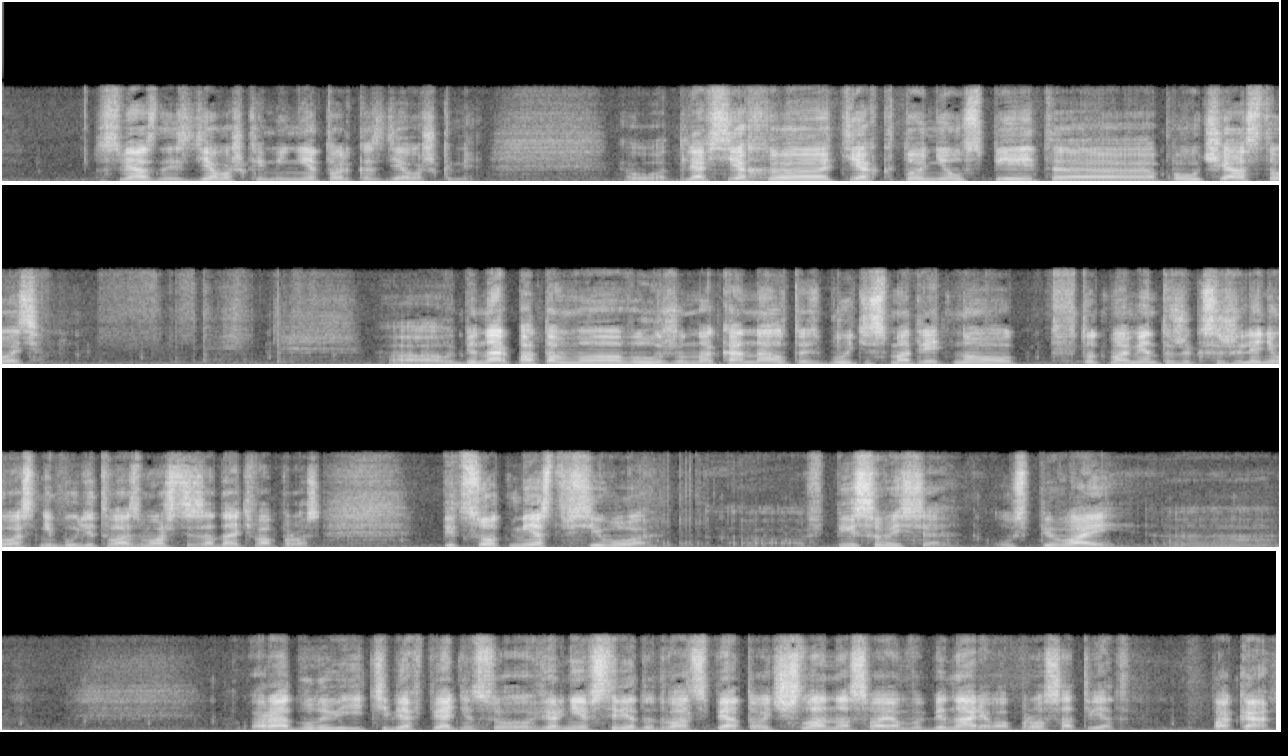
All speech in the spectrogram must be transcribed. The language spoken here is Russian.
связанные с девушками, не только с девушками. Вот. Для всех э, тех, кто не успеет э, поучаствовать, вебинар потом э, выложу на канал, то есть будете смотреть. Но в тот момент уже, к сожалению, у вас не будет возможности задать вопрос. 500 мест всего. Э, вписывайся, успевай Рад буду видеть тебя в пятницу, вернее в среду 25 числа на своем вебинаре «Вопрос-ответ». Пока.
